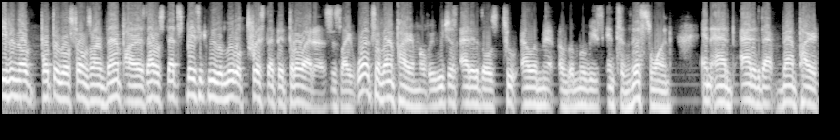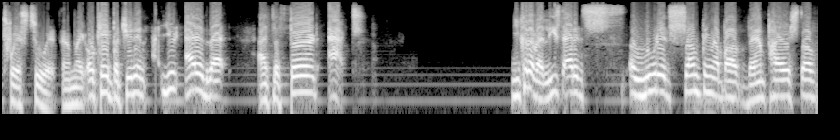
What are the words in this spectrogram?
even though both of those films aren't vampires, that was that's basically the little twist that they throw at us. It's like, well, it's a vampire movie. We just added those two element of the movies into this one, and add added that vampire twist to it. And I'm like, okay, but you didn't. You added that at the third act. You could have at least added alluded something about vampire stuff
